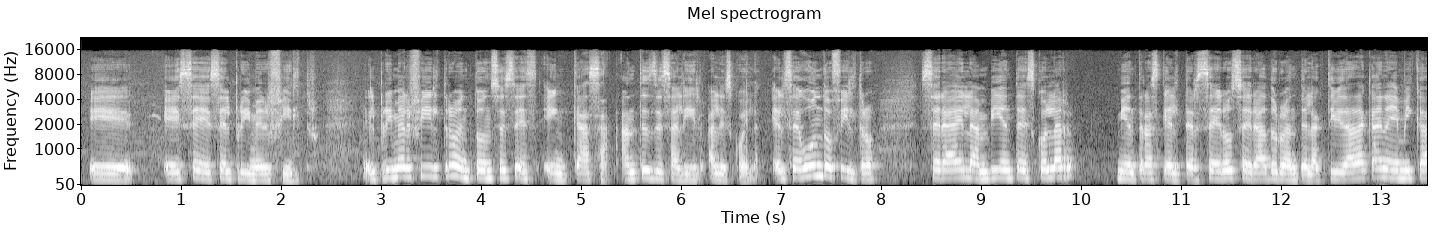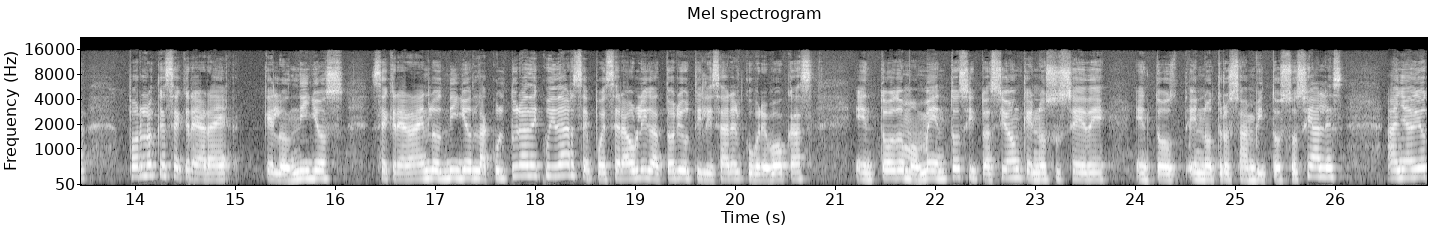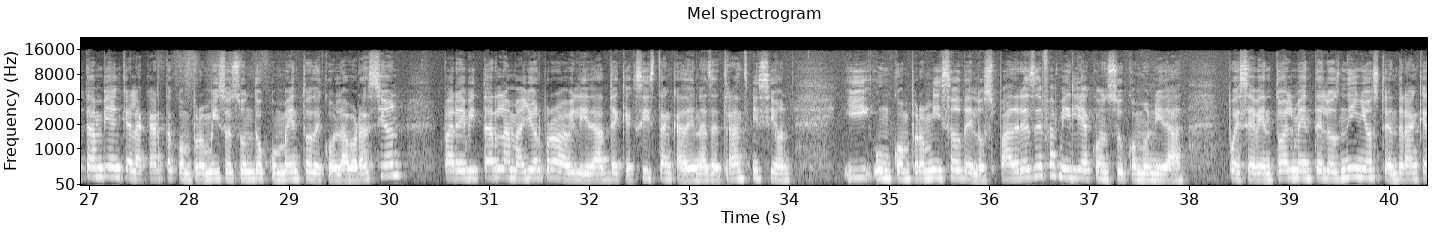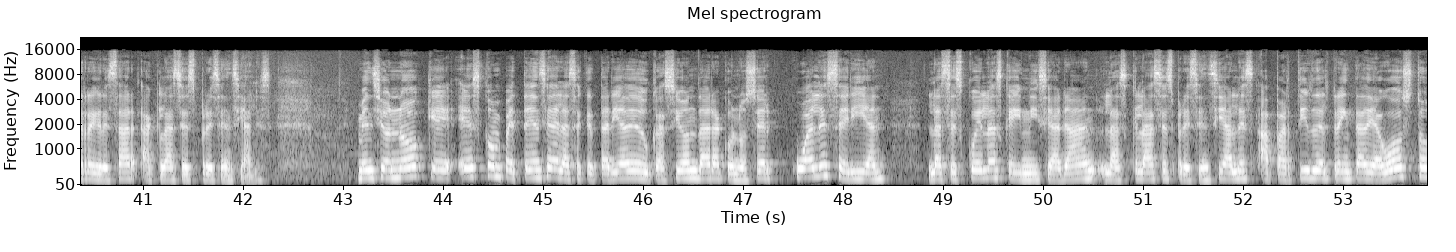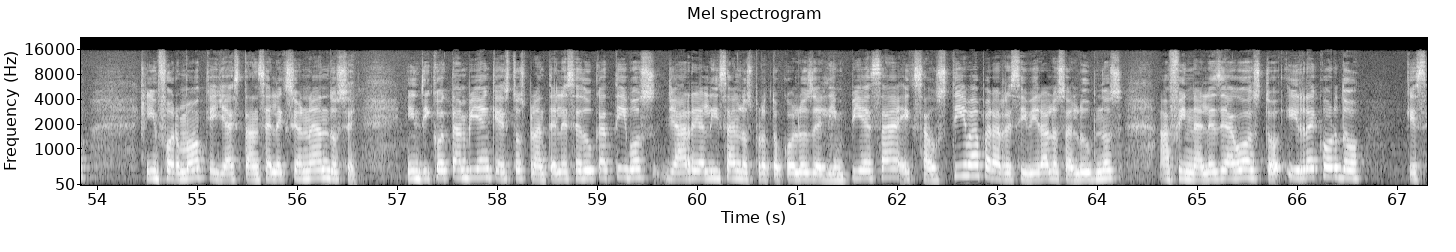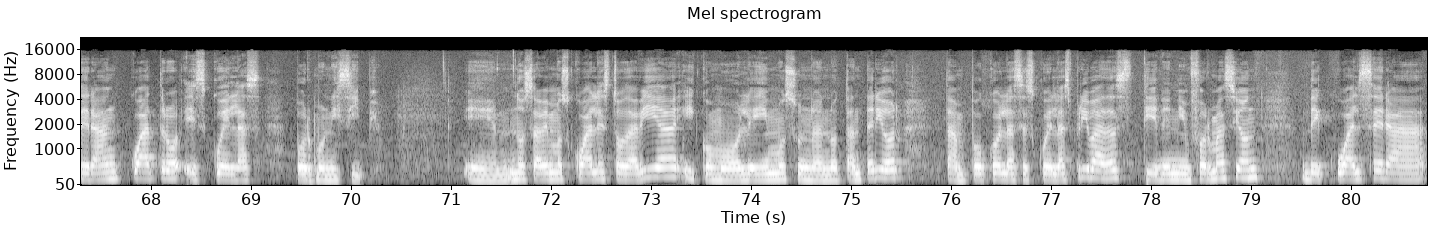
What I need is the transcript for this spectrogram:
ese es el primer filtro. El primer filtro entonces es en casa, antes de salir a la escuela. El segundo filtro será el ambiente escolar, mientras que el tercero será durante la actividad académica, por lo que se creará que los niños se creará en los niños la cultura de cuidarse, pues será obligatorio utilizar el cubrebocas en todo momento, situación que no sucede en, en otros ámbitos sociales. Añadió también que la carta compromiso es un documento de colaboración para evitar la mayor probabilidad de que existan cadenas de transmisión y un compromiso de los padres de familia con su comunidad, pues eventualmente los niños tendrán que regresar a clases presenciales. Mencionó que es competencia de la Secretaría de Educación dar a conocer cuáles serían las escuelas que iniciarán las clases presenciales a partir del 30 de agosto informó que ya están seleccionándose. Indicó también que estos planteles educativos ya realizan los protocolos de limpieza exhaustiva para recibir a los alumnos a finales de agosto y recordó que serán cuatro escuelas por municipio. Eh, no sabemos cuáles todavía y como leímos una nota anterior, tampoco las escuelas privadas tienen información de cuál será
